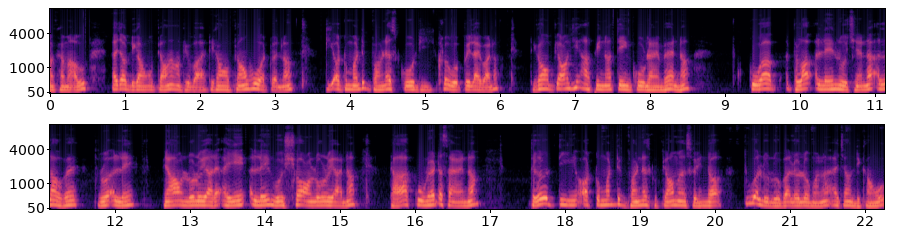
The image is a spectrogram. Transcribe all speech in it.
မခံပါဘူးအဲကြောင့်ဒီကောင်ကိုပြောင်းရအောင်ဖြစ်ပါတယ်ဒီကောင်ကိုပြောင်းဖို့အတွက်နော်ဒီ automatic brightness ကိုဒီ clock ကိုပိတ်လိုက်ပါနော်ဒီကောင်ကိုပြောင်းချင်းအဖြစ်နော်တင်ကိုယ်တိုင်ပဲနော်ကိုကဘလောက်အလင်းလို့ချင်နော်အဲ့လောက်ပဲကျွန်တော်အလင်းများအောင်လုပ်လို့ရတယ်အရင်အလင်းကို short အောင်လုပ်လို့ရနော်ဒါကကိုယ်နဲ့တဆိုင်ရနော်တကယ်လို့ဒီ automatic brightness ကိုပြောင်းမှဆိုရင်တော့သူ့အလိုလိုပဲလုပ်လို့မှာနော်အဲကြောင့်ဒီကောင်ကို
